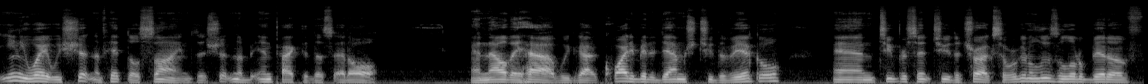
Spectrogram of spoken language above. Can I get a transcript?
anyway, we shouldn't have hit those signs. It shouldn't have impacted us at all. And now they have. We've got quite a bit of damage to the vehicle and 2% to the truck. So we're going to lose a little bit of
